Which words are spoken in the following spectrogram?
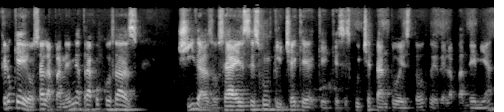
creo que, o sea, la pandemia trajo cosas chidas, o sea, es, es un cliché que, que, se escuche tanto esto de, la pandemia,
